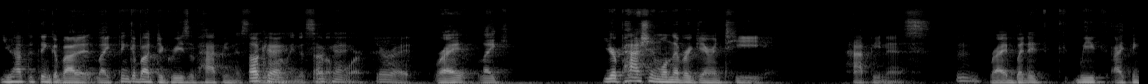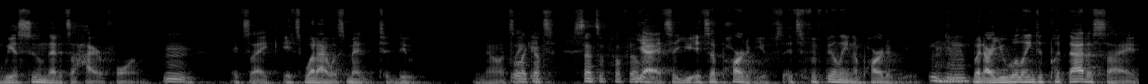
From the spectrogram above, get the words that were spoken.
you have to think about it. Like think about degrees of happiness that you're okay. willing to settle okay. for. You're right. Right? Like your passion will never guarantee happiness. Hmm. Right? But it we i think we assume that it's a higher form. Hmm. It's like it's what i was meant to do you know it's like, like, a it's sense of fulfillment. Yeah it's a it's a part of you. It's fulfilling a part of you. Mm-hmm. but are you willing to put that aside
